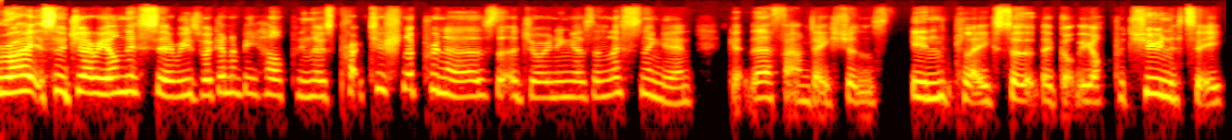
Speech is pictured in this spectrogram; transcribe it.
Right. So, Jerry, on this series, we're going to be helping those practitionerpreneurs that are joining us and listening in get their foundations in place so that they've got the opportunity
